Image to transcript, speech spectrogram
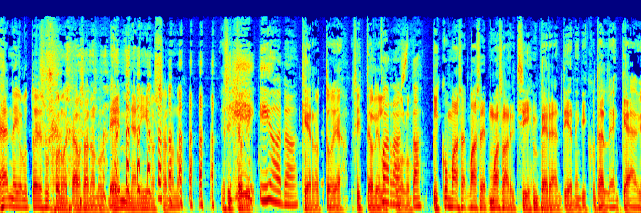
hän ei ollut edes uskonut, että on sanonut, en minä niin ole sanonut. Ja sitten oli Ihanaa. kerrottu ja sitten oli loppu pikku mas- mas- masarit siihen perään tietenkin, kun tälleen käy.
